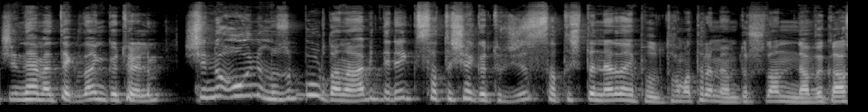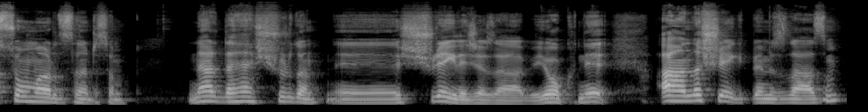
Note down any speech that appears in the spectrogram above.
şimdi hemen tekrardan götürelim. Şimdi oyunumuzu buradan abi direkt satışa götüreceğiz. Satışta nereden yapıldı tam hatırlamıyorum. Dur şuradan navigasyon vardı sanırsam. Nerede? Heh şuradan. Ee, şuraya gideceğiz abi. Yok ne? Anında şuraya gitmemiz lazım.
